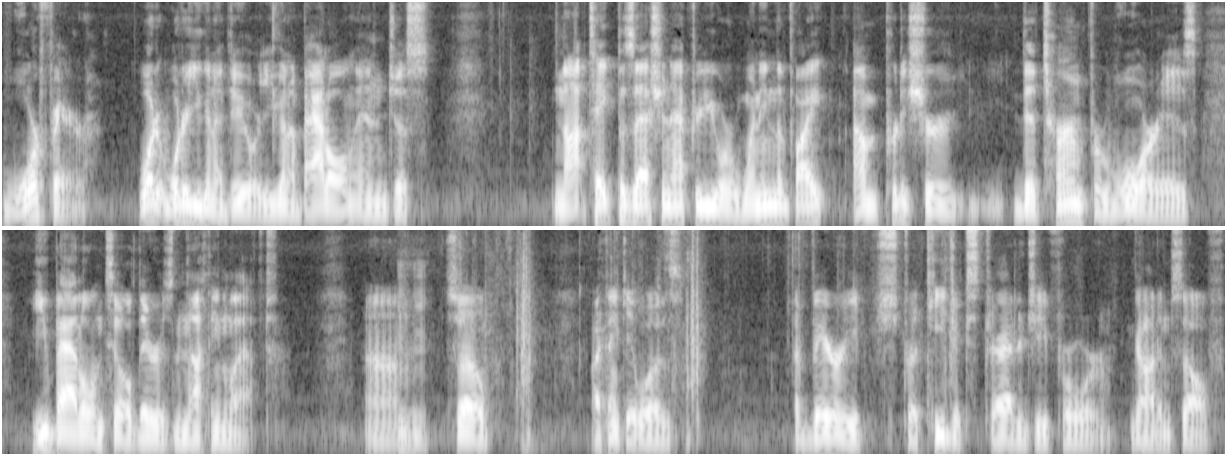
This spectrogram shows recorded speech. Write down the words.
warfare. What what are you gonna do? Are you gonna battle and just not take possession after you are winning the fight? I'm pretty sure the term for war is you battle until there is nothing left. Um, So I think it was a very strategic strategy for God Himself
